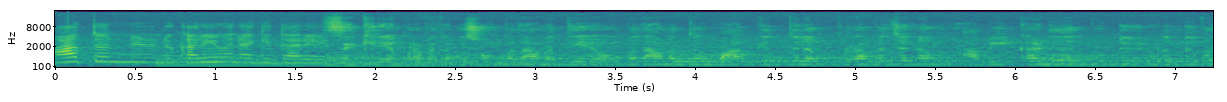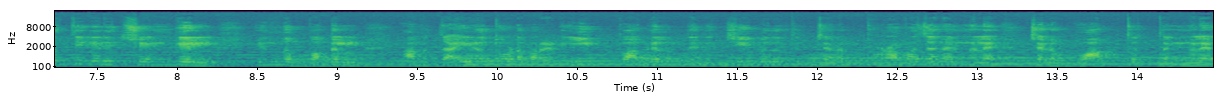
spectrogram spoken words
ಆತನು ನಿನ್ನನ್ನು ಕರೆಯುವನಾಗಿದ್ದಾನೆ സഖിരിയ പ്രവചന പുസ്തകം ഒമ്പതാം അധ്യായം ഒമ്പതാമത്തെ വാക്യത്തിലെ പ്രവചനം അവ ഈ കഴുതക്കുട്ടികളോട് നിവൃത്തീകരിച്ചെങ്കിൽ ഇന്ന് പകൽ അവ ധൈര്യത്തോടെ പറയട്ടെ ഈ പകൽ നിന്റെ ജീവിതത്തിൽ ചില പ്രവചനങ്ങളെ ചില വാക്തത്വങ്ങളെ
